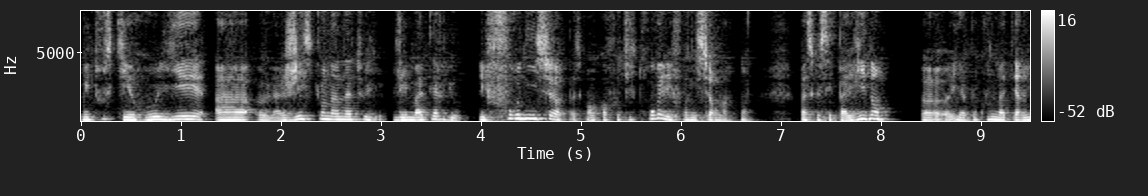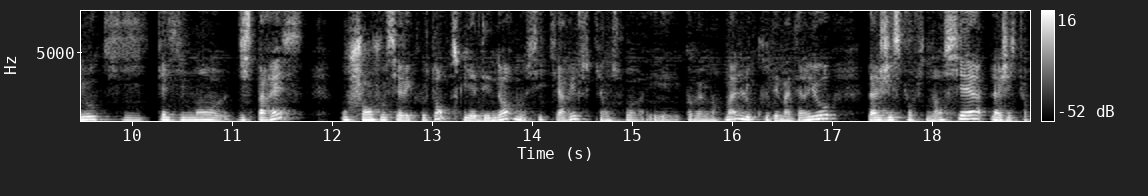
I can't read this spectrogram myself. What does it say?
mais tout ce qui est relié à la gestion d'un atelier, les matériaux, les fournisseurs, parce qu'encore faut-il trouver les fournisseurs maintenant parce que c'est pas évident. Euh, il y a beaucoup de matériaux qui quasiment euh, disparaissent ou changent aussi avec le temps, parce qu'il y a des normes aussi qui arrivent, ce qui en soi est quand même normal, le coût des matériaux, la gestion financière, la gestion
